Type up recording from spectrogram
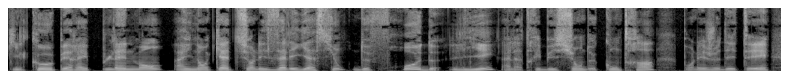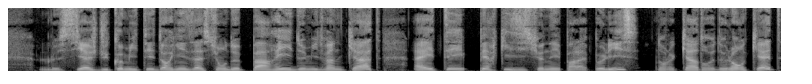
qu'il coopérait pleinement à une enquête sur les allégations de fraude liées à l'attribution de contrats pour les Jeux d'été. Le siège du comité d'organisation de Paris 2024 a été perquisitionné par la police dans le cadre de l'enquête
